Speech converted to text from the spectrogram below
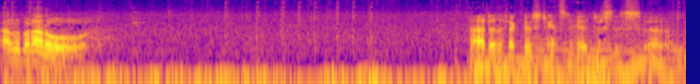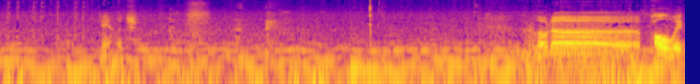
Alvarado! Uh, it doesn't affect his chance to hit, just his uh, damage. Carlota, Paulwick,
